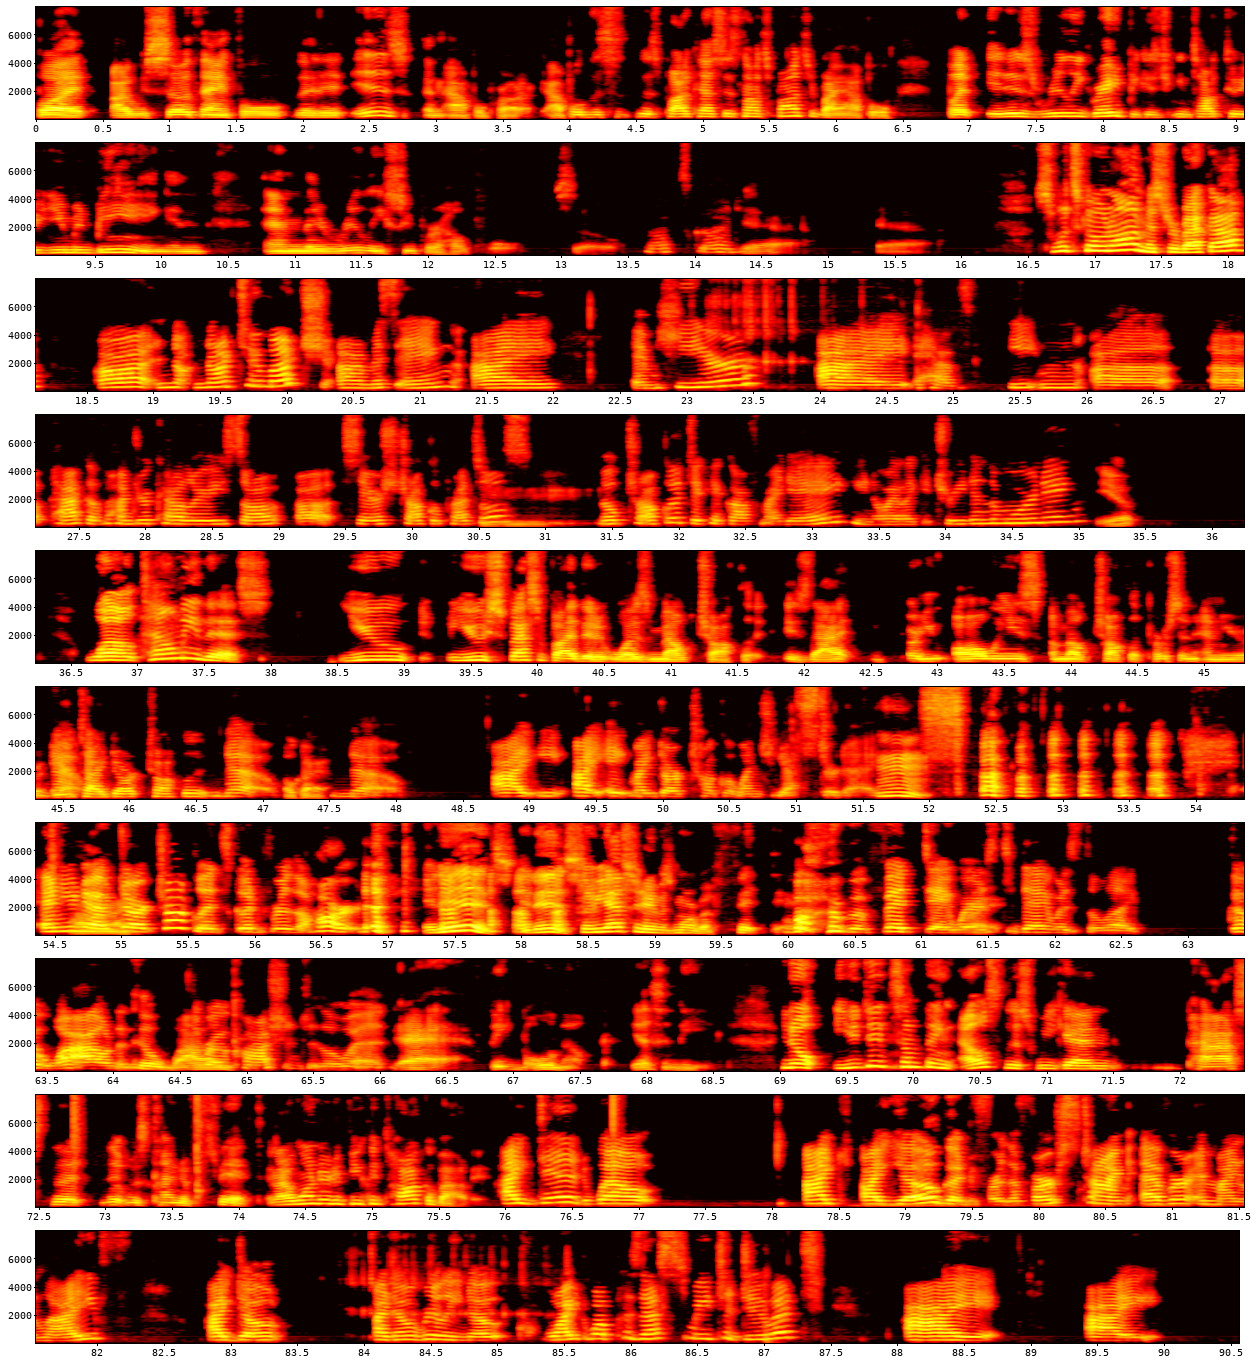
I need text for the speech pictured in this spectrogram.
But I was so thankful that it is an Apple product. Apple, this this podcast is not sponsored by Apple, but it is really great because you can talk to a human being, and and they're really super helpful. So That's good. yeah, yeah. So what's going on, Miss Rebecca? Uh, no, not too much, uh, Miss Ing. I am here. I have eaten a, a pack of 100 calorie soft, uh, Sarah's chocolate pretzels, Mm, milk chocolate to kick off my day. You know, I like a treat in the morning. Yep. Well, tell me this. You you specified that it was milk chocolate. Is that are you always a milk chocolate person and you're No. anti dark chocolate? No, Okay. no. I eat. I ate my dark chocolate ones yesterday. Mm. So- and you know, Alright. dark chocolate's good for the heart. It is. It is. So yesterday was more of a fit day. More of a fit day, whereas Right. today was to like go wild and Go wild. throw caution to the wind. Yeah. Big bowl of milk. Yes indeed. You know, you did something else this weekend past that that was kind of fit. And I wondered if you could talk about it. I did well. I I yogaed for the first time ever in my life. I don't I don't really know quite what possessed me to do it. I I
